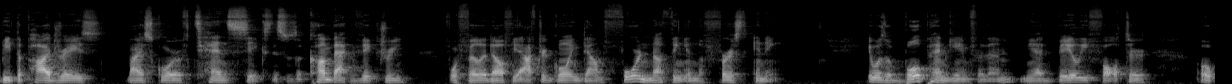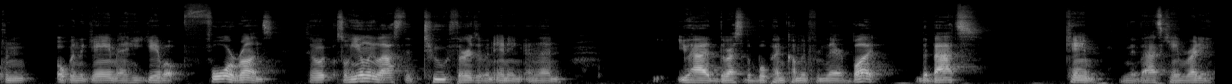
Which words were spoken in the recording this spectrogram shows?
beat the Padres by a score of 10-6. This was a comeback victory for Philadelphia after going down 4-0 in the first inning. It was a bullpen game for them. We had Bailey Falter open open the game and he gave up four runs so so he only lasted two thirds of an inning, and then you had the rest of the bullpen coming from there. But the bats came. The bats came ready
